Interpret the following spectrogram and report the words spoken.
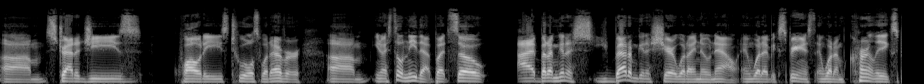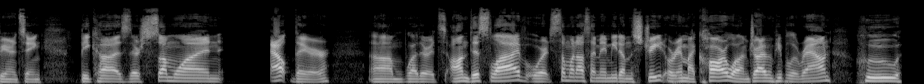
um, strategies, qualities, tools, whatever. Um, you know, I still need that. But so I, but I'm gonna, you bet I'm gonna share what I know now and what I've experienced and what I'm currently experiencing because there's someone out there um, whether it's on this live or it's someone else I may meet on the street or in my car while I'm driving people around who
